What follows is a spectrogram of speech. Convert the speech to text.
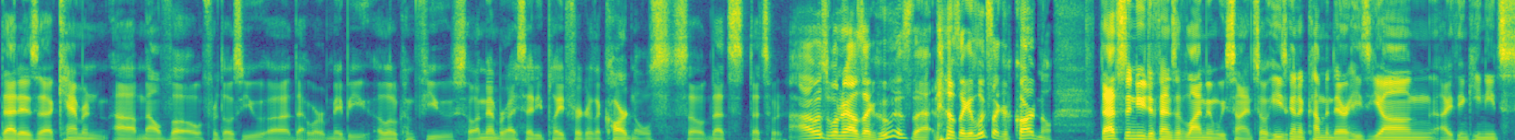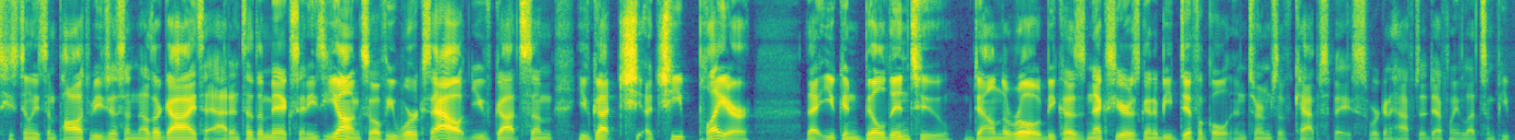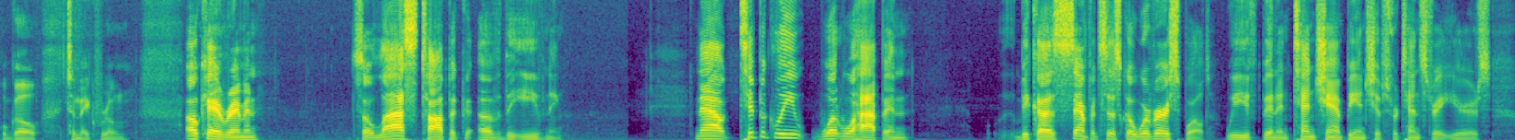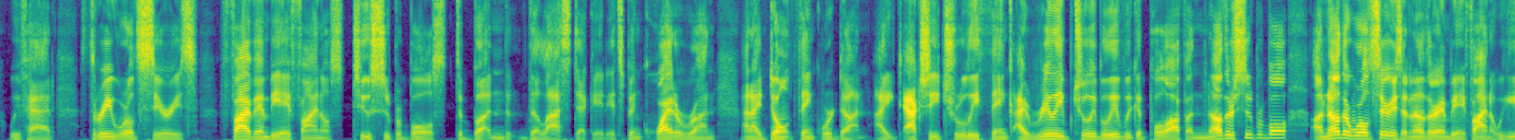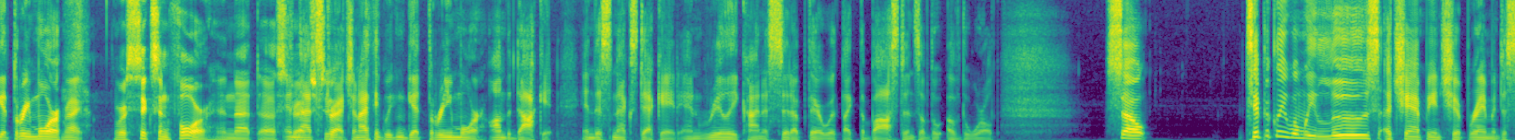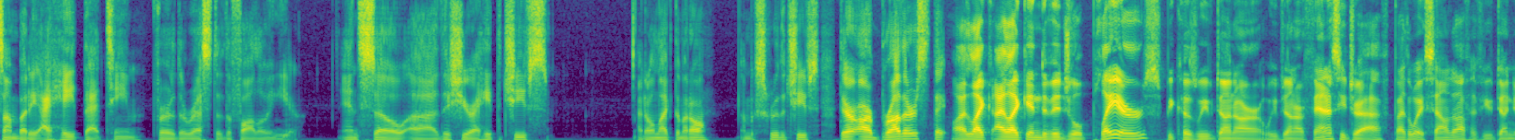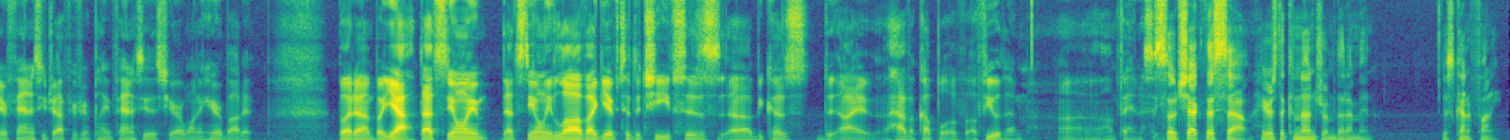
That is uh, Cameron uh, Malveaux. For those of you uh, that were maybe a little confused, so I remember I said he played for the Cardinals. So that's that's what I was wondering. I was like, who is that? I was like, it looks like a cardinal. that's the new defensive lineman we signed. So he's going to come in there. He's young. I think he needs he still needs some polish to be just another guy to add into the mix. And he's young, so if he works out, you've got some you've got ch- a cheap player that you can build into down the road because next year is going to be difficult in terms of cap space. We're going to have to definitely let some people go to make room. Okay, Raymond. So, last topic of the evening. Now, typically, what will happen because San Francisco, we're very spoiled. We've been in 10 championships for 10 straight years. We've had three World Series, five NBA Finals, two Super Bowls to button the last decade. It's been quite a run, and I don't think we're done. I actually truly think, I really truly believe we could pull off another Super Bowl, another World Series, and another NBA Final. We can get three more Right. We're six and four in that uh, stretch. in that too. stretch. And I think we can get three more on the docket in this next decade and really kind of sit up there with like the Boston's of the of the world. So typically when we lose a championship, Raymond, to somebody, I hate that team for the rest of the following year. And so uh, this year I hate the Chiefs. I don't like them at all. I'm screw the Chiefs. There are brothers. They, I like I like individual players because we've done our we've done our fantasy draft. By the way, sound off if you've done your fantasy draft. If you're playing fantasy this year, I want to hear about it. But uh, but yeah, that's the only that's the only love I give to the Chiefs is uh, because I have a couple of a few of them uh, on fantasy. So check this out. Here's the conundrum that I'm in. It's kind of funny.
